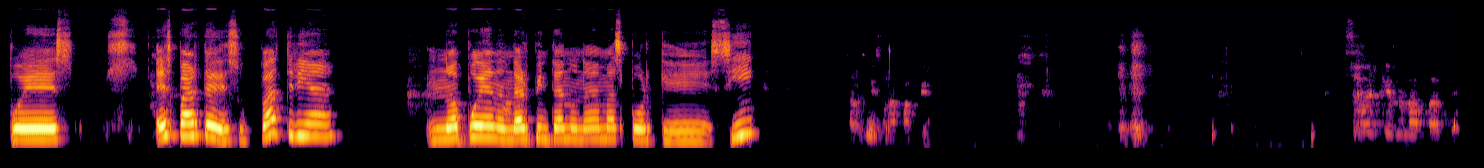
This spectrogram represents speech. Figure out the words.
Pues es parte de su patria. No pueden andar pintando nada más porque sí. ¿Sabes qué es una patria? ¿Sabes qué es una patria?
